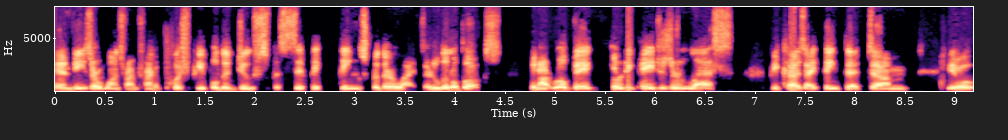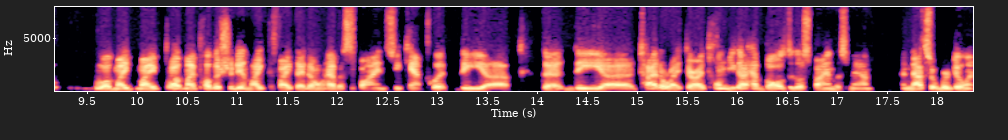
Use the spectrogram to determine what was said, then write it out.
And these are ones where I'm trying to push people to do specific things for their life. They're little books. They're not real big, 30 pages or less, because I think that um, you know, well, my my my publisher didn't like the fact that I don't have a spine, so you can't put the uh, the the uh, title right there. I told him you got to have balls to go spineless, man, and that's what we're doing.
